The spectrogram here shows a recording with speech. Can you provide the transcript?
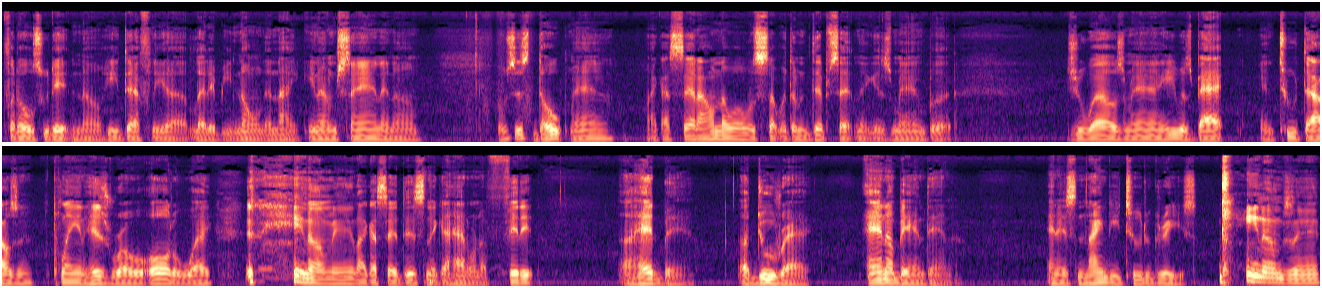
for those who didn't know, he definitely uh, let it be known tonight, you know what I'm saying? And um, it was just dope, man. Like I said, I don't know what was up with them dipset niggas, man, but Juelz, man, he was back in 2000 playing his role all the way. you know what I mean? Like I said, this nigga had on a fitted, a headband, a do rag, and a bandana. and it's 92 degrees. you know what I'm saying?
